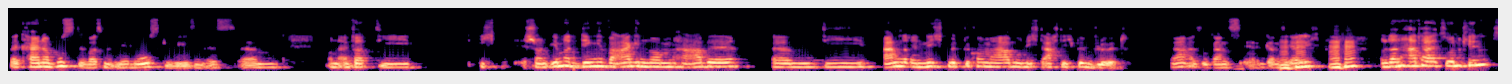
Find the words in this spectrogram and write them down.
weil keiner wusste, was mit mir los gewesen ist. Ähm, und einfach die, ich schon immer Dinge wahrgenommen habe, ähm, die andere nicht mitbekommen haben und ich dachte, ich bin blöd. Ja, also ganz, äh, ganz mhm, ehrlich. Mhm. Und dann hat halt so ein Kind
